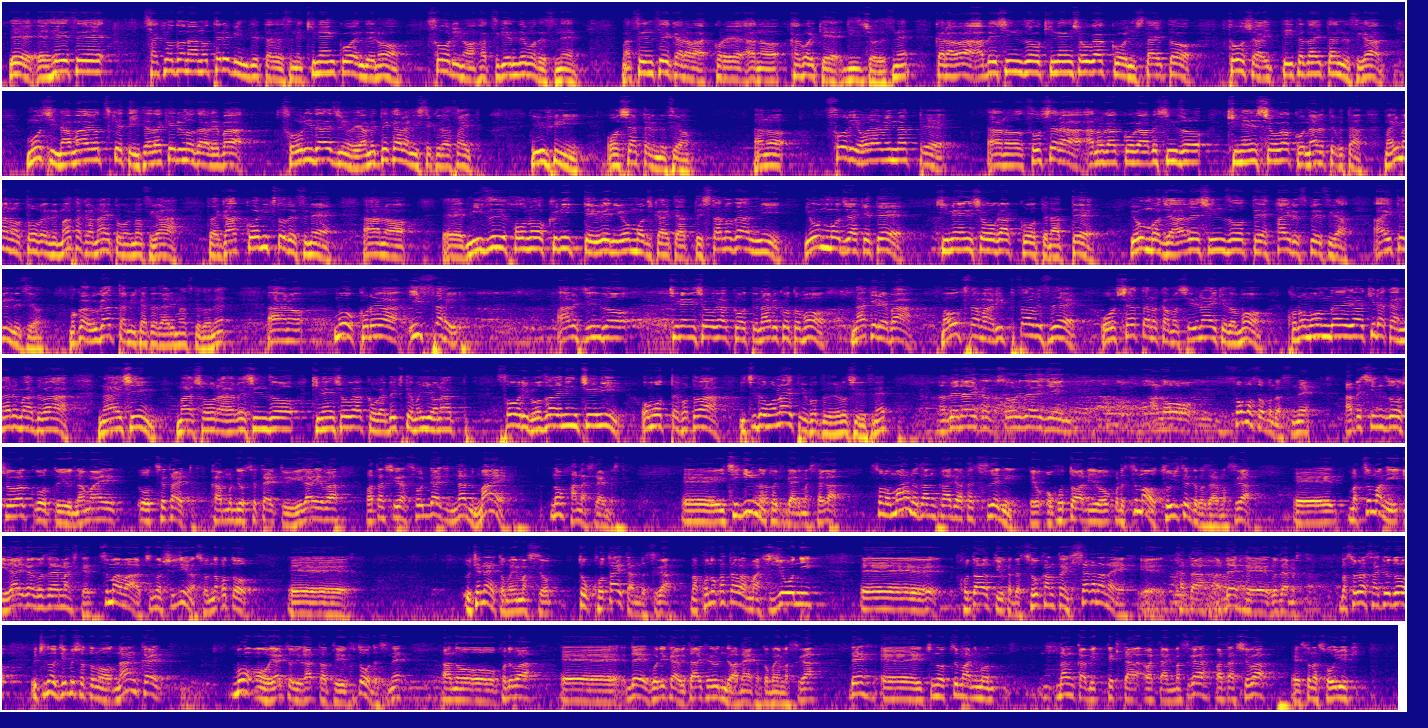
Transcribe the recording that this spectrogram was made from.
で、え平成、先ほどのあのテレビに出たですね、記念講演での総理の発言でもですね、まあ、先生からは、これ、あの、籠池理事長ですね、からは、安倍晋三記念小学校にしたいと、当初は言っていただいたんですが、もし名前を付けていただけるのであれば、総理大臣を辞めてからにしてくださいというふうにおっしゃってるんですよ。あの、総理お辞めになって、あの、そうしたら、あの学校が安倍晋三記念小学校になるということは、まあ、今の答弁でまさかないと思いますが、ただ学校に行くとですね、あの、えー水穂の国って上に4文字書いてあって、下の段に4文字開けて、記念小学校ってなって、4文字安倍晋三って入るスペースが空いてるんですよ。もうこれはうがった見方でありますけどね。あの、もうこれは一切、安倍晋三記念小学校ってなることもなければ、まあ、奥様はリップサービスでおっしゃったのかもしれないけども、この問題が明らかになるまでは、内心、まあ、将来安倍晋三記念小学校ができてもいいよなって、総理ご在任中に思ったことは一度もないということでよろしいですね。安倍内閣総理大臣。あの、そもそもですね、安倍晋三小学校という名前を捨てたいと、冠を捨てたいという依頼は、私が総理大臣になる前の話でありまして、えー、一議員の時でありましたが、その前の段階で私すでにお断りを、これ妻を通じてでございますが、えーまあ、妻に依頼がございまして、妻はうちの主人はそんなことを、えー、受けないと思いますよと答えたんですが、まあ、この方はまあ非常に、えー、こだわるという方そう簡単に従らない、え、方で、えー、ございました。まあ、それは先ほど、うちの事務所との何回もやり取りがあったということをですね、あの、これは、えー、でご理解をいただいているんではないかと思いますが、で、えー、うちの妻にも何回も言ってきたわけでありますが、私は、えー、それはそういう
